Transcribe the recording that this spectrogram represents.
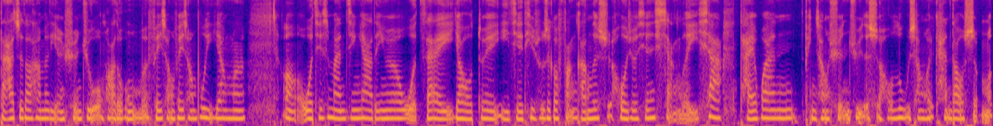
大家知道他们连选举文化都跟我们非常非常不一样吗？嗯，我其实蛮惊讶的，因为我在要对怡杰提出这个访纲的时候，就先想了一下台湾平常选举的时候路上会看到什么。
